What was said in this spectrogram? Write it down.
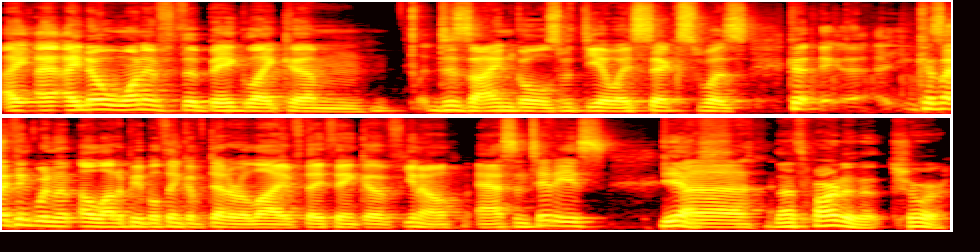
I, I know one of the big like um design goals with DOA six was because I think when a lot of people think of Dead or Alive, they think of you know ass and titties. Yes, Uh, that's part of it. Sure.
